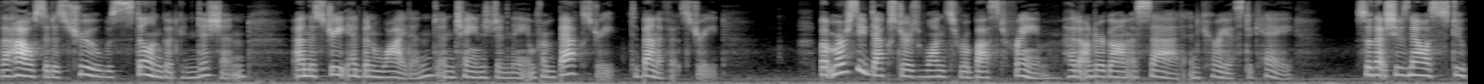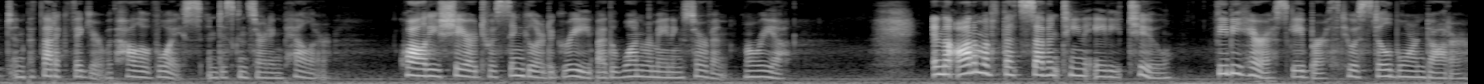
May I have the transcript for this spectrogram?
The house, it is true, was still in good condition, and the street had been widened and changed in name from Back Street to Benefit Street. But Mercy Dexter's once robust frame had undergone a sad and curious decay, so that she was now a stooped and pathetic figure with hollow voice and disconcerting pallor, qualities shared to a singular degree by the one remaining servant, Maria. In the autumn of 1782, Phoebe Harris gave birth to a stillborn daughter,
